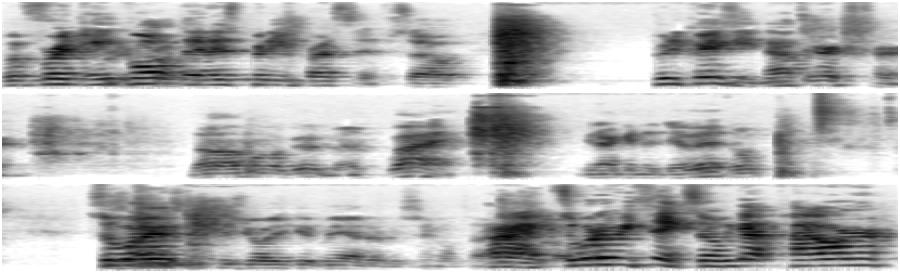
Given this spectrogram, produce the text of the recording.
But for an 8 Pretty volt, that is pretty impressive. So, pretty crazy. Now it's Eric's turn. No, I'm all good, man. Why? You're not going to do it? Nope. So, what Because you always get mad every single time. Alright, so what do we think? So, we got power.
